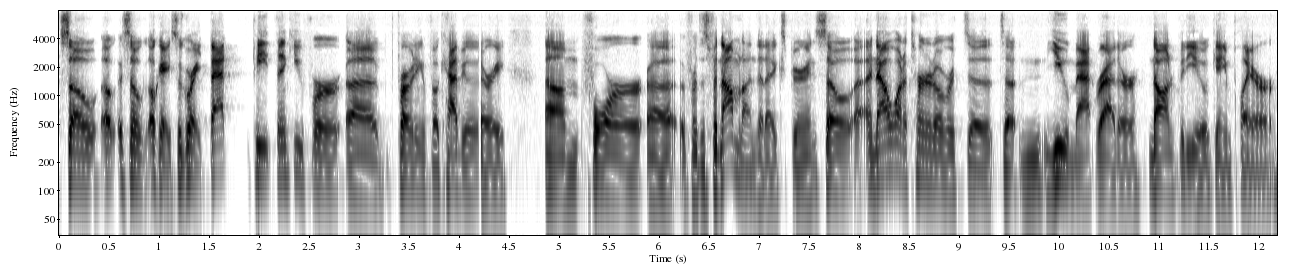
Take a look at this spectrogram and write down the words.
So so okay, so great. That Pete, thank you for uh, providing a vocabulary um, for uh, for this phenomenon that I experienced. So uh, now I want to turn it over to to you, Matt, Wrather non video game player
